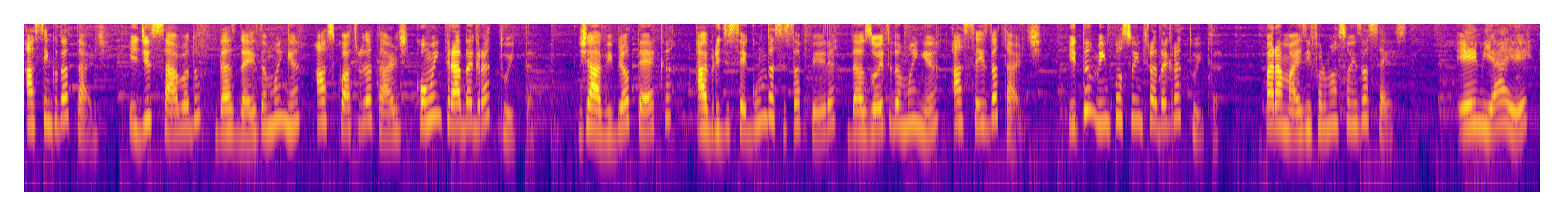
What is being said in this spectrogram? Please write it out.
às 5 da tarde, e de sábado, das 10 da manhã às 4 da tarde, com entrada gratuita. Já a biblioteca abre de segunda a sexta-feira, das 8 da manhã às 6 da tarde, e também possui entrada gratuita. Para mais informações, acesse mae.usp.br.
